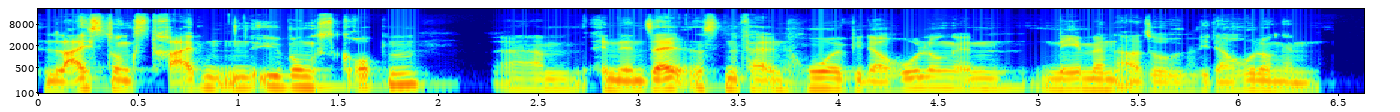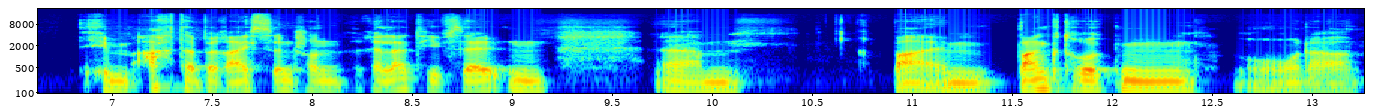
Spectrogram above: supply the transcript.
leistungstreibenden Übungsgruppen, ähm, in den seltensten Fällen hohe Wiederholungen nehmen. Also, Wiederholungen im Achterbereich sind schon relativ selten, ähm, beim Bankdrücken oder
